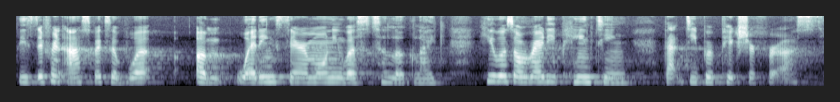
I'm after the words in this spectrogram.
these different aspects of what a wedding ceremony was to look like, he was already painting that deeper picture for us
